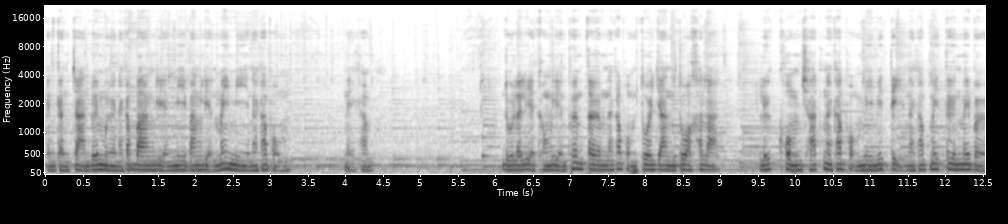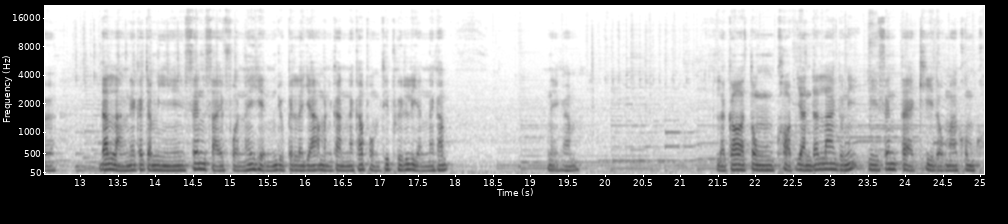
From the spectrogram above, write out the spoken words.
เป็นกันจานด้วยมือนะครับ บางเหรียญมีบางเหรียญไม่มีนะครับ ผมนี่ครับ ดูรายละเอียดของเหรียญเพิ่มเติมนะครับ ผมตัวยันตัวขลักลึกคมชัดนะครับ ผมมีมิตินะครับ ไม่ตื้นไม่เบอร์ด้านหลังเนี่ยก็จะมีเส้นสายฝนให้เห็นอยู่เป็นระยะเหมือนกันนะครับ ผมที่พื้นเหรียญนะครับนี่ครับ แล้วก็ตรงขอบยันด้านล่างตัวนี้ มีเส้นแตกขีดออกมาค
